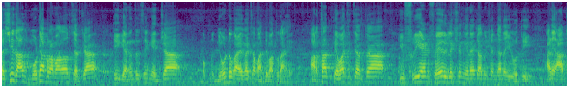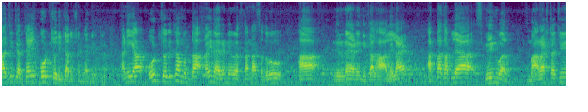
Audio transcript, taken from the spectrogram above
तशीच आज मोठ्या प्रमाणावर चर्चा ही ज्ञानेंद्र सिंग यांच्या निवडणूक आयोगाच्या माध्यमातून आहे. अर्थात तेव्हाची चर्चा ही फ्री अँड फेअर इलेक्शन घेण्याच्या अनुषंगानं ही होती. आणि आताची चर्चा ही ओट चोरीच्या अनुषंगाने होती. आणि या ओट चोरीचा मुद्दा ऐन ऐरणीवर असताना सदरू हा निर्णय आणि निकाल हा आलेला आहे. आत्ताच आपल्या स्क्रीनवर महाराष्ट्राचे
